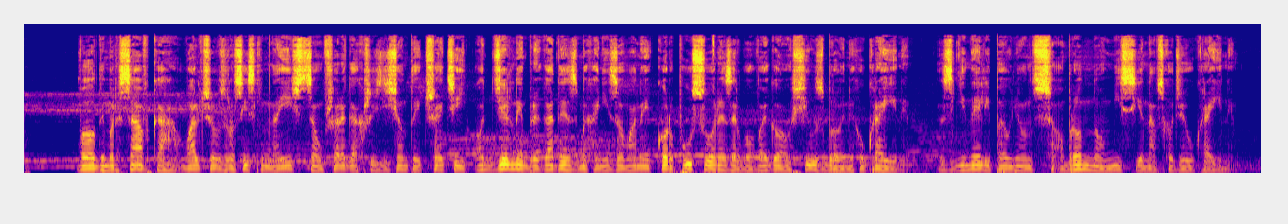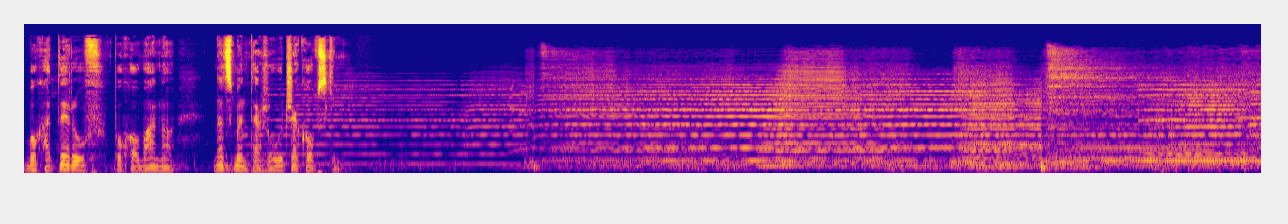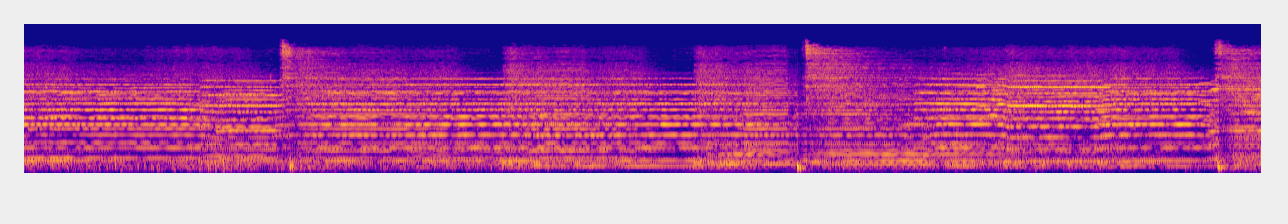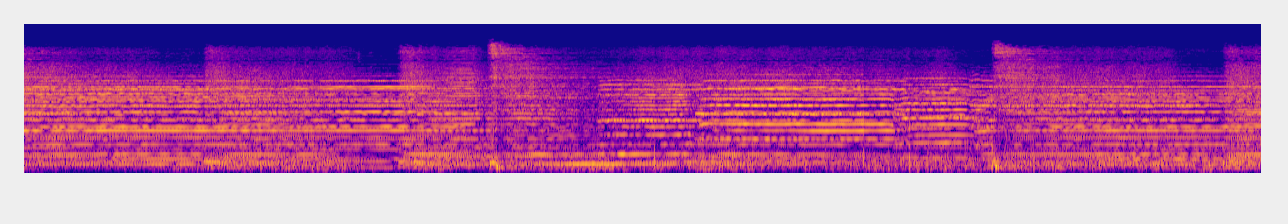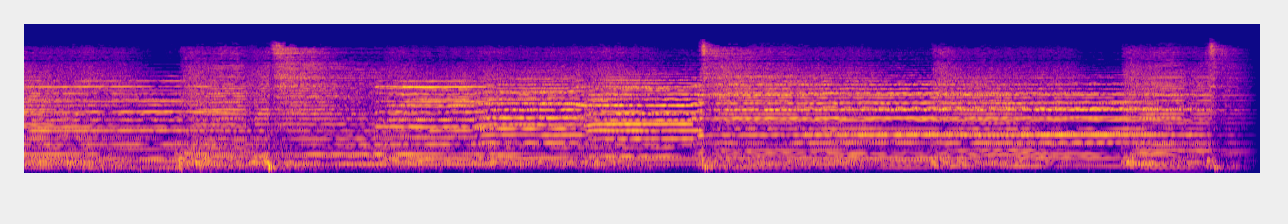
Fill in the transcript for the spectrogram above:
Wolodymyr Sawka walczył z rosyjskim najeźdźcą w szeregach 63. oddzielnej brygady zmechanizowanej Korpusu Rezerwowego Sił Zbrojnych Ukrainy. Zginęli pełniąc obronną misję na wschodzie Ukrainy. Bohaterów pochowano na cmentarzu Łyczakowskim.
